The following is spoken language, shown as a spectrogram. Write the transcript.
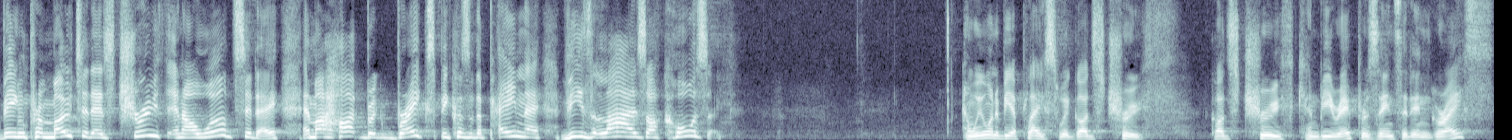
being promoted as truth in our world today, and my heart breaks because of the pain that these lies are causing. And we want to be a place where God's truth God's truth can be represented in grace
